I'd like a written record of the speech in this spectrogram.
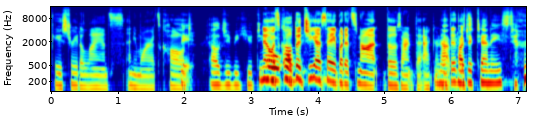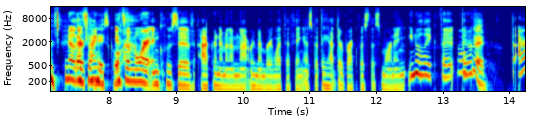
Gay Straight Alliance anymore. It's called. The, LGBTQ. No, Oh, it's called oh, the GSA, but it's not. Those aren't the acronyms. not Project Ten East. No, they're trying. high school. It's a more inclusive acronym, and I'm not remembering what the thing is. But they had their breakfast this morning. You know, like the oh, good. Our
